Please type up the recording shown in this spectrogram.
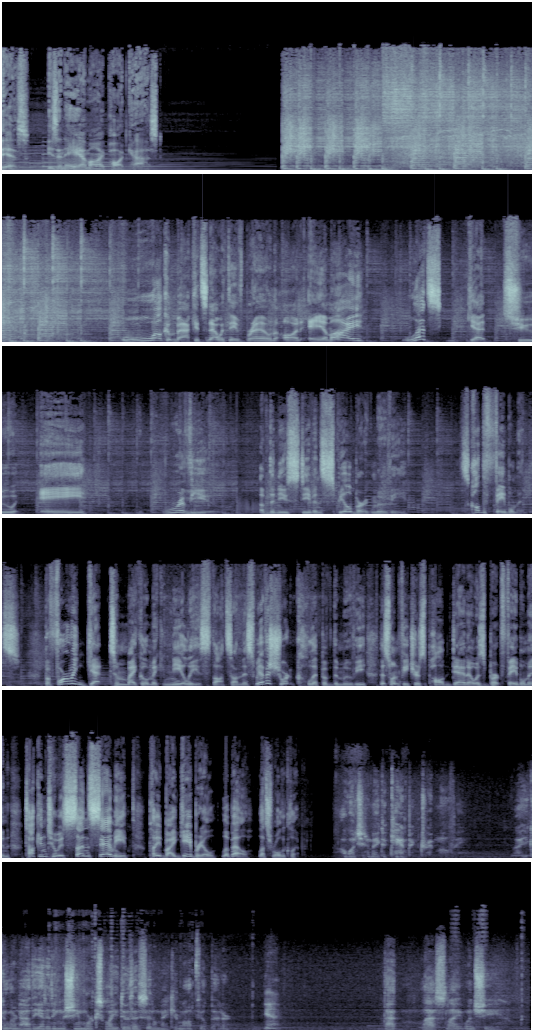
This is an AMI podcast. Welcome back. It's now with Dave Brown on AMI. Let's get to a review of the new Steven Spielberg movie. It's called The Fabelmans. Before we get to Michael McNeely's thoughts on this, we have a short clip of the movie. This one features Paul Dano as Burt Fabelman talking to his son Sammy, played by Gabriel LaBelle. Let's roll the clip. I want you to make a camping trip movie. Uh, you can learn how the editing machine works while you do this. It'll make your mom feel better. Yeah. That last night when she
